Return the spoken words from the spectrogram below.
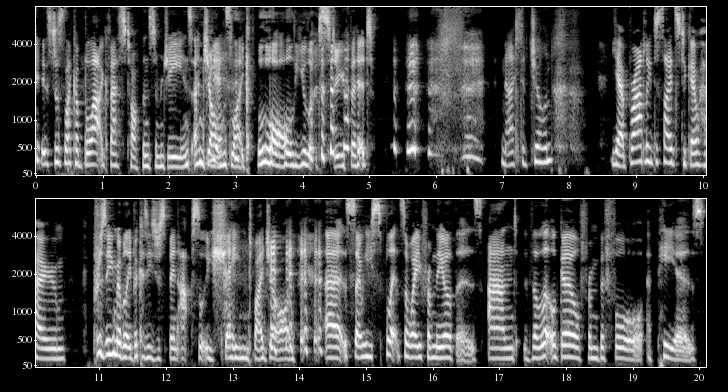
It's just like a black vest top and some jeans, and Jon's yeah. like, "Lol, you look stupid." Nice of Jon. Yeah, Bradley decides to go home presumably because he's just been absolutely shamed by Jon. uh, so he splits away from the others, and the little girl from before appears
